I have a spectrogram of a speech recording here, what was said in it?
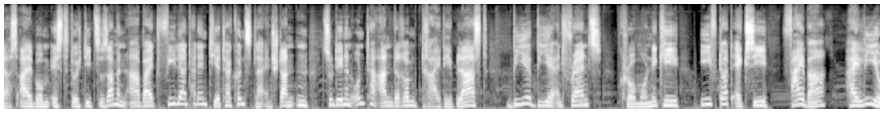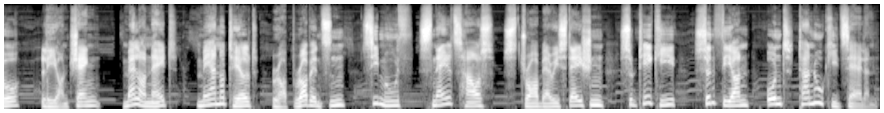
Das Album ist durch die Zusammenarbeit vieler talentierter Künstler entstanden, zu denen unter anderem 3D Blast, Beer Beer and Friends, Chromo Nikki, Eve.exe, Fiber, Hylio, Leon Cheng, Melonade, Mernotild, Rob Robinson, Smooth, Snails House, Strawberry Station, Suteki, Syntheon und Tanuki zählen.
